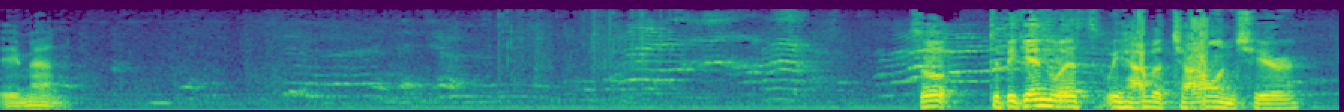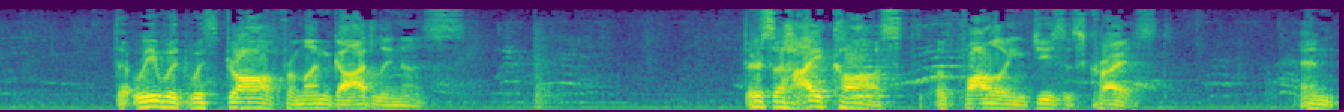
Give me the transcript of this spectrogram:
Amen. So to begin with, we have a challenge here that we would withdraw from ungodliness. There's a high cost of following Jesus Christ. And,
